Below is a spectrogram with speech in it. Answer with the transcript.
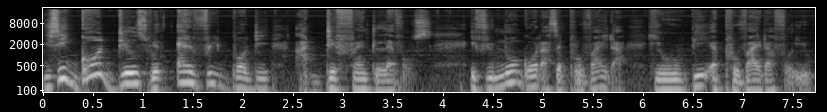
You see, God deals with everybody at different levels. If you know God as a provider, He will be a provider for you.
